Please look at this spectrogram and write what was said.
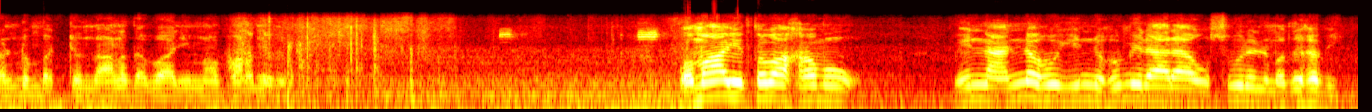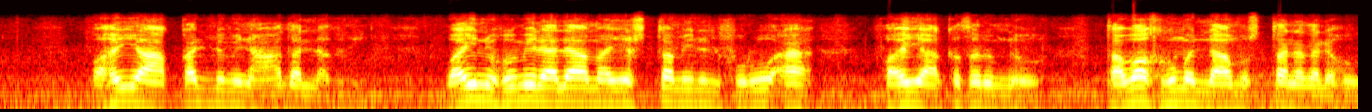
രണ്ടും പറ്റുന്നതാണ് ദബാനിമ പറഞ്ഞത്. ഒമായുത്തവഹമു മിൻ അന്നഹു ഇൻ ഹുമിലാല ഉസൂലിൽ മധുഹബി വഹയ്യ അക്കല്ലു മിൻ ഹാദല്ലതി വൈൻ ഹുമിലല മയസ്തമിലിൽ ഫുറു ഫഹയ്യ അക്സറുമിനു തവഹുമല്ല മുസ്തനദലഹു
